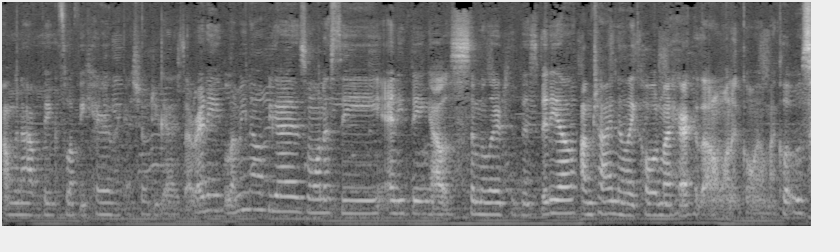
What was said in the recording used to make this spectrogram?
I'm gonna have big fluffy hair like I showed you guys already. Let me know if you guys want to see anything else similar to this video. I'm trying to like hold my hair because I don't want it going on my clothes.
